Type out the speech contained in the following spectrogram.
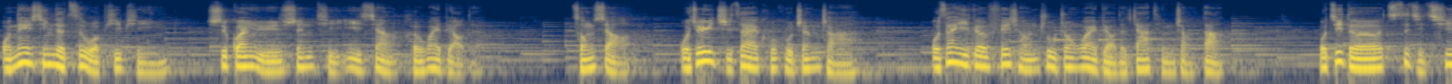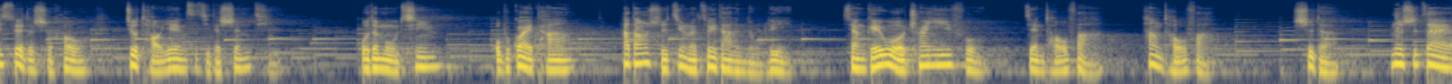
我内心的自我批评是关于身体意象和外表的。从小我就一直在苦苦挣扎。我在一个非常注重外表的家庭长大。我记得自己七岁的时候就讨厌自己的身体。我的母亲，我不怪她，她当时尽了最大的努力。想给我穿衣服、剪头发、烫头发，是的，那是在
